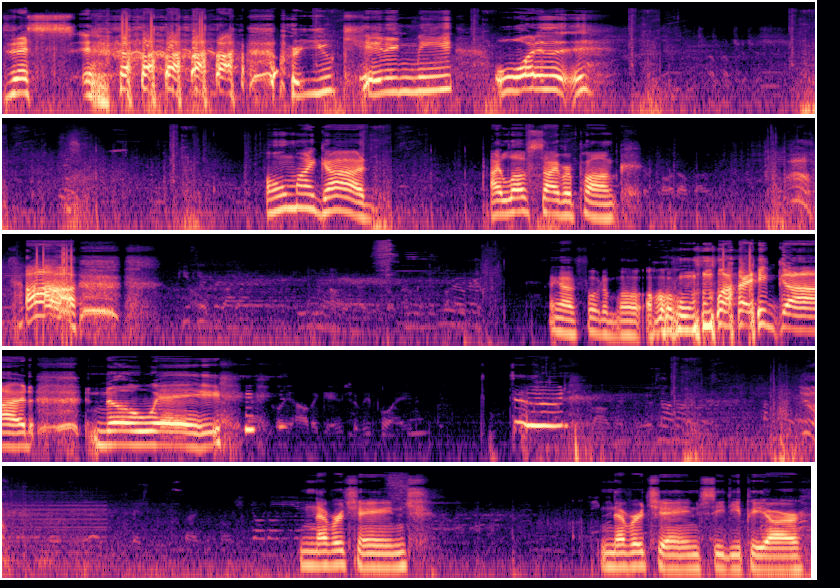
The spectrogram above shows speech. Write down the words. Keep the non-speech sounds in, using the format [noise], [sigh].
This. [laughs] Are you kidding me? What is it? Oh my god. I love Cyberpunk. Ah! I got photo mo- [laughs] Oh my god! No way! [laughs] Never change. Never change CDPR.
